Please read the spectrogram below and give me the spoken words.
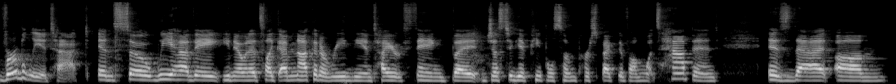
verbally attacked. And so we have a, you know, and it's like, I'm not going to read the entire thing, but just to give people some perspective on what's happened is that um,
